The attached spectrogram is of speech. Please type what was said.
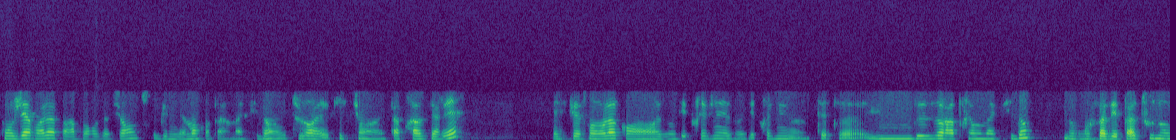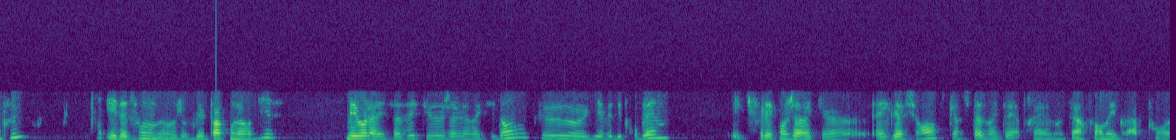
qu'on gère voilà par rapport aux assurances, parce que bien évidemment quand tu as un accident, il y a toujours la question ta phrase derrière. Est-ce qu'à ce moment-là, quand elles ont été prévenues, elles ont été prévenues euh, peut-être euh, une, deux heures après mon accident? Donc on savait pas tout non plus. Et là-dessus, je voulais pas qu'on leur dise. Mais voilà, elles savaient que j'avais un accident, qu'il euh, y avait des problèmes et qu'il fallait qu'on gère avec, avec l'assurance. Puis ensuite, elles ont été, après, elles ont été informées voilà, pour,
